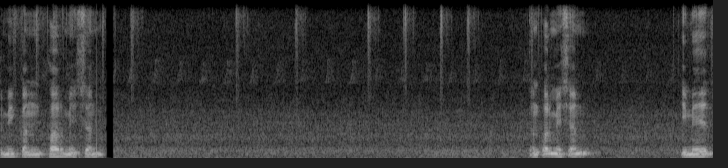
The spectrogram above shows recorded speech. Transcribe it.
तुम्ही कन्फर्मेशन कन्फर्मेशन ईमेल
